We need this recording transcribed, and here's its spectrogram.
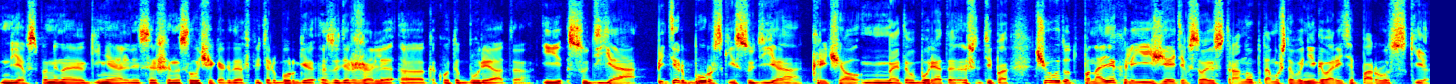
Я вспоминаю гениальный совершенно случай, когда в Петербурге задержали э, какого-то бурята. И судья петербургский судья кричал на этого бурята, что типа, что вы тут понаехали, езжайте в свою страну, потому что вы не говорите по-русски.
